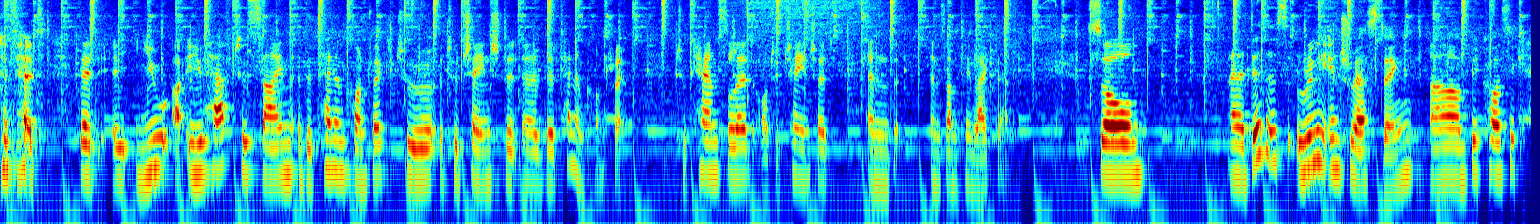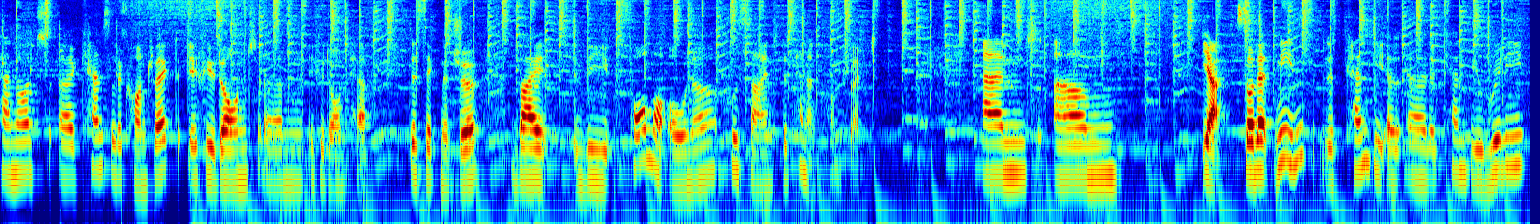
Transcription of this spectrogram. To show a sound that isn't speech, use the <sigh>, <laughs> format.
<laughs> that that uh, you uh, you have to sign the tenant contract to to change the uh, the tenant contract, to cancel it or to change it, and and something like that. So uh, this is really interesting uh, because you cannot uh, cancel the contract if you don't um, if you don't have the signature by the former owner who signed the tenant contract. And um, yeah, so that means it can be uh, it can be really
